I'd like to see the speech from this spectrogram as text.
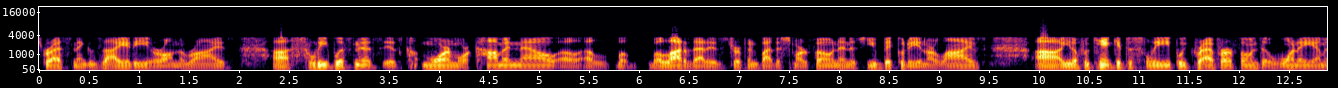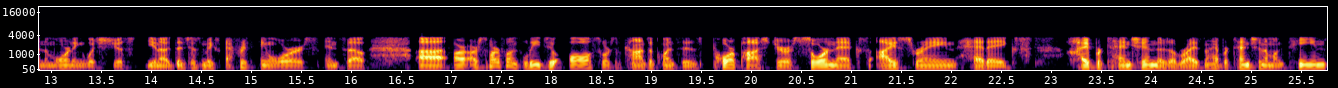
stress and anxiety are on the rise. Uh, sleeplessness is more and more common now. A, a, a, lot of that is driven by the smartphone and its ubiquity in our lives. Uh, you know, if we can't get to sleep, we grab our phones at 1 a.m. in the morning, which just, you know, that just makes everything worse. And so, uh, our, our smartphones lead to all sorts of consequences: poor posture, sore necks, eye strain, headaches, hypertension. There's a rise in hypertension among teens.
